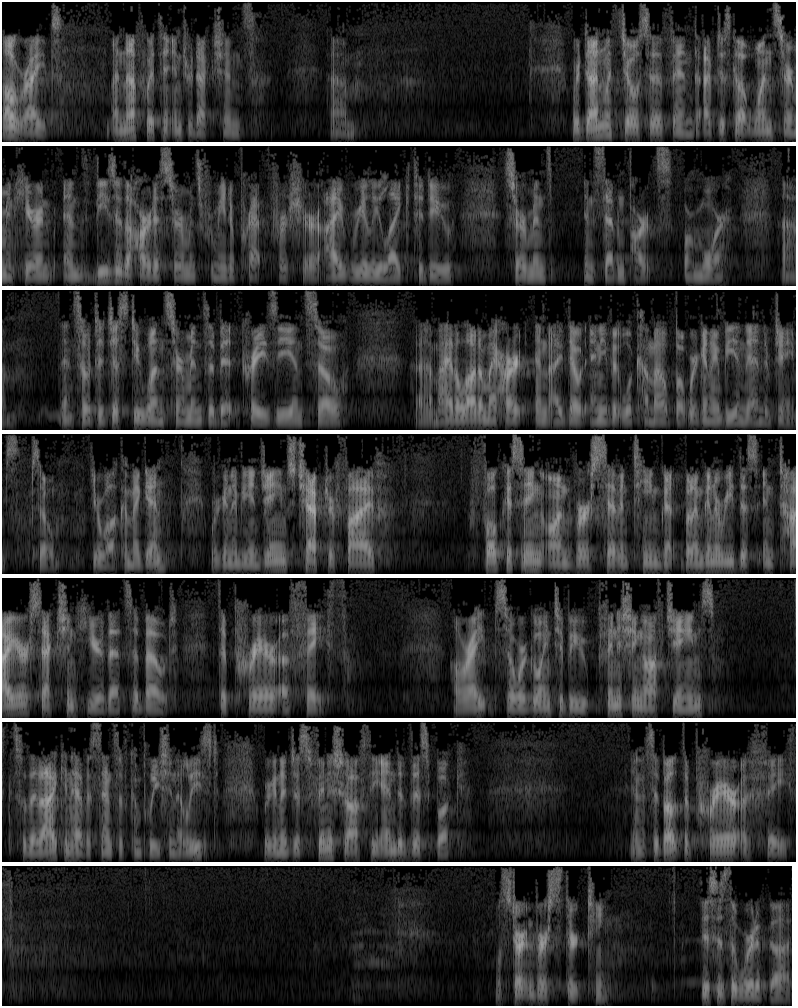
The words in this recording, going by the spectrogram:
All right, enough with the introductions. Um, we're done with Joseph, and I've just got one sermon here, and, and these are the hardest sermons for me to prep for sure. I really like to do sermons in seven parts or more. Um, and so to just do one sermon's a bit crazy, and so um, I had a lot on my heart, and I doubt any of it will come out, but we're going to be in the end of James. So you're welcome again. We're going to be in James chapter 5 focusing on verse 17, but I'm going to read this entire section here that's about the prayer of faith. All right, so we're going to be finishing off James so that I can have a sense of completion at least. We're going to just finish off the end of this book, and it's about the prayer of faith. We'll start in verse 13. This is the Word of God.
